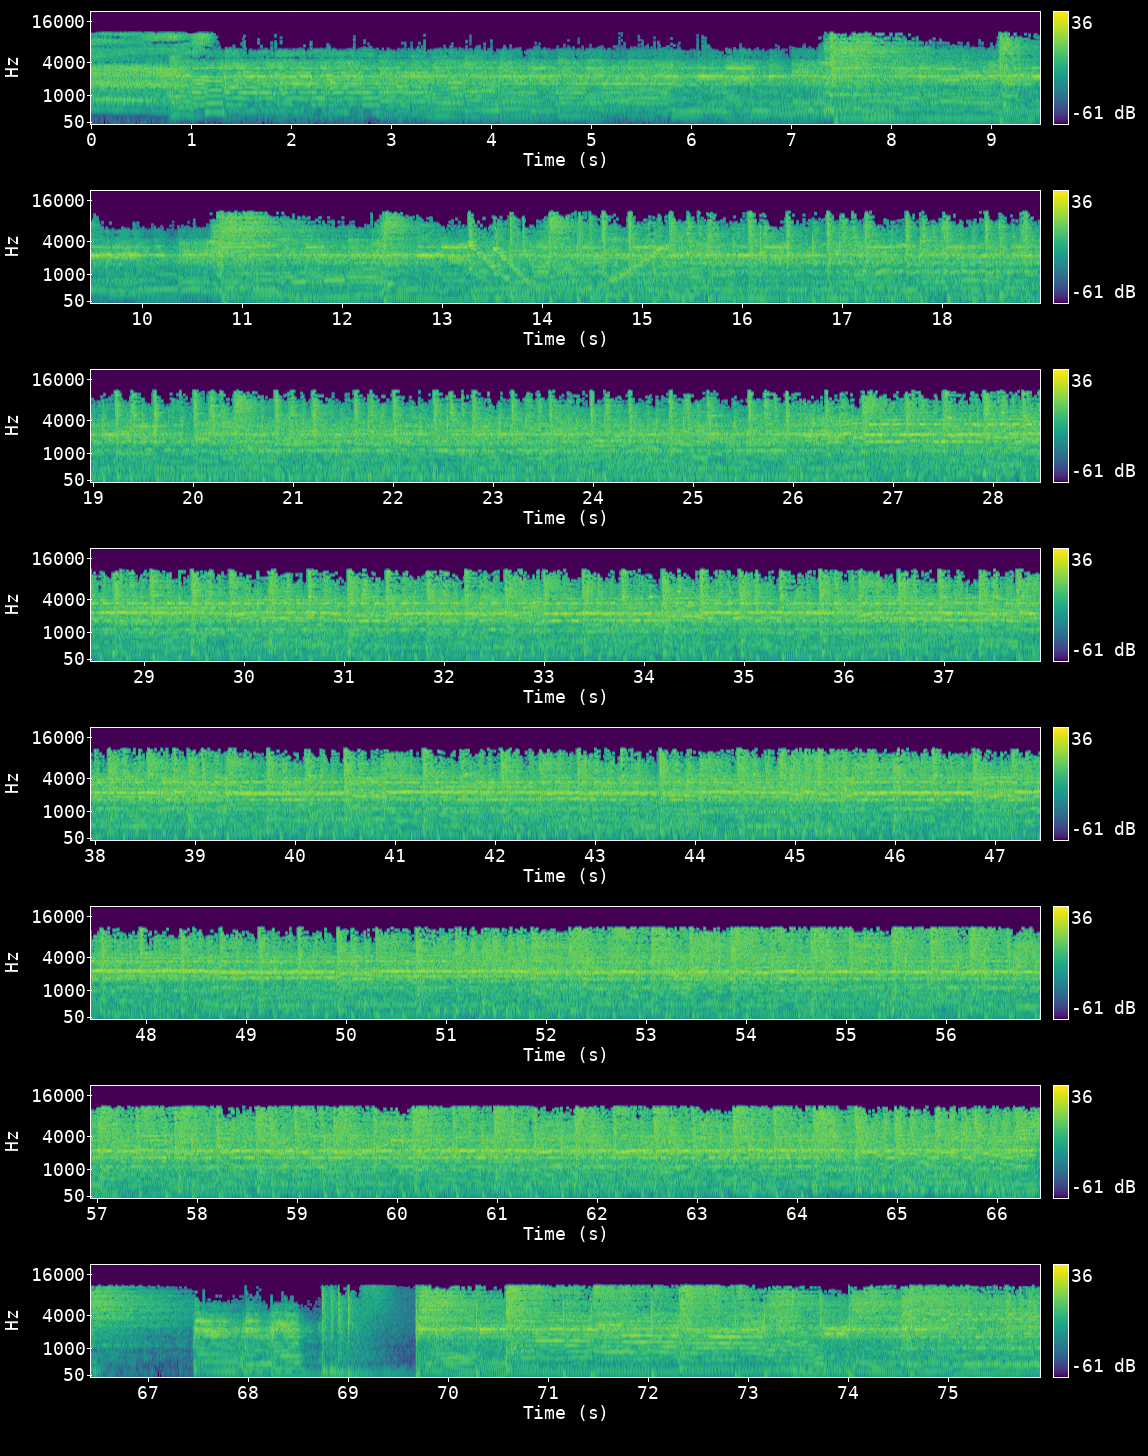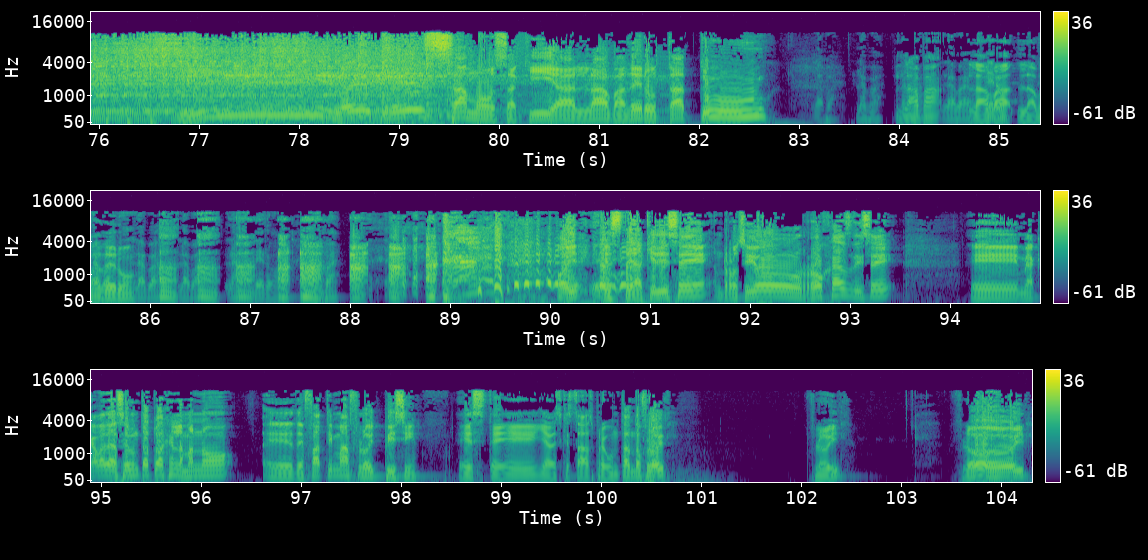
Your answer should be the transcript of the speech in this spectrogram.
Ah, lava, ah, lavadero. ah, ah, Lava. ah, ah, ah. Oye, este, aquí dice Rocío Rojas, dice, eh, me acaba de hacer un tatuaje en la mano eh, de Fátima Floyd PC. Este, ya ves que estabas preguntando, Floyd. Floyd. Floyd.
